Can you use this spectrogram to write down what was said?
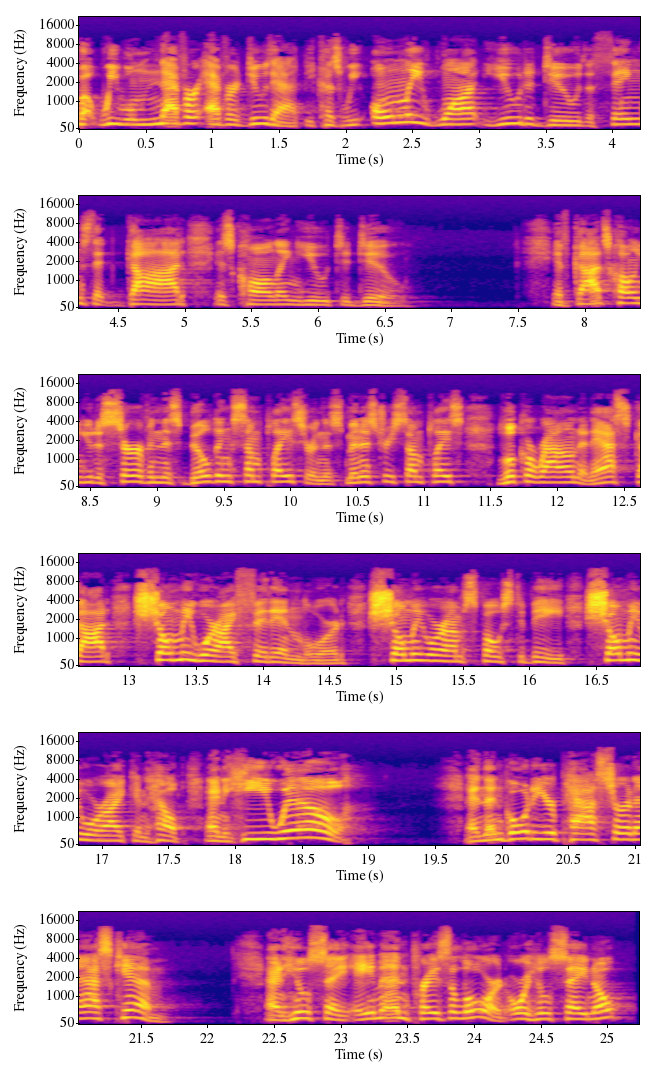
But we will never, ever do that because we only want you to do the things that God is calling you to do. If God's calling you to serve in this building someplace or in this ministry someplace, look around and ask God, Show me where I fit in, Lord. Show me where I'm supposed to be. Show me where I can help. And He will. And then go to your pastor and ask him. And he'll say, Amen, praise the Lord. Or he'll say, Nope,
